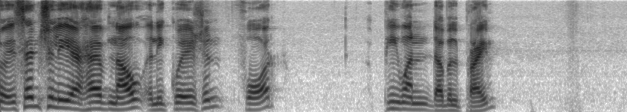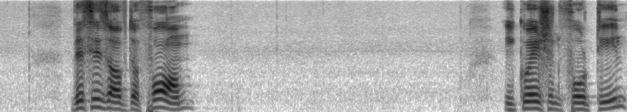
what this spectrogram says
So, essentially I have now an equation for P 1 double prime. This is of the form equation 14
